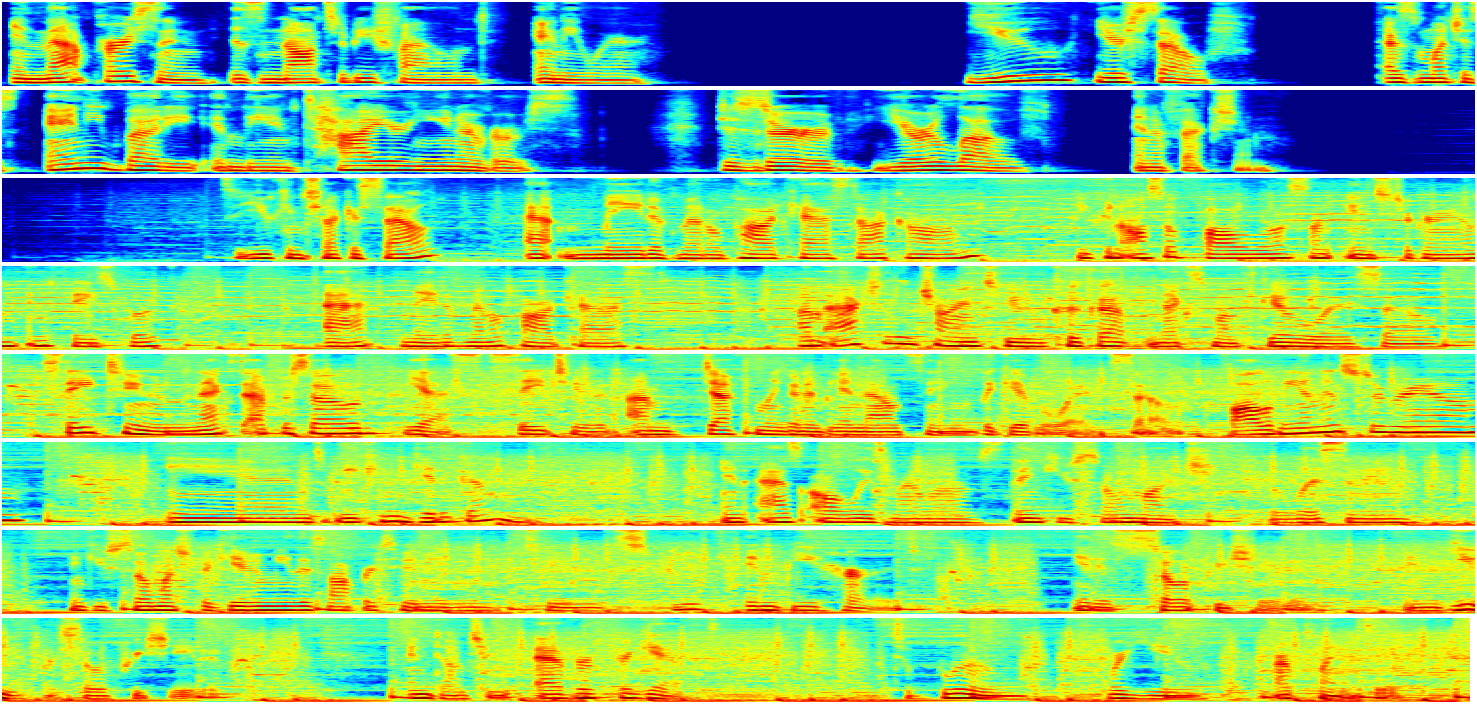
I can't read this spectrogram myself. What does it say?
And that person is not to be found anywhere. You yourself, as much as anybody in the entire universe, deserve your love and affection. So you can check us out at madeofmetalpodcast.com you can also follow us on Instagram and Facebook at Made of Metal Podcast. I'm actually trying to cook up next month's giveaway, so stay tuned. The next episode, yes, stay tuned. I'm definitely going to be announcing the giveaway. So follow me on Instagram and we can get it going. And as always, my loves, thank you so much for listening. Thank you so much for giving me this opportunity to speak and be heard. It is so appreciated, and you are so appreciated. And don't you ever forget to bloom where you are planted.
